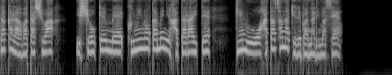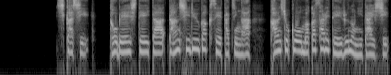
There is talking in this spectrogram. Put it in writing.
だから私は一生懸命国のために働いて義務を果たさなければなりません。しかし、渡米していた男子留学生たちが官職を任されているのに対し、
